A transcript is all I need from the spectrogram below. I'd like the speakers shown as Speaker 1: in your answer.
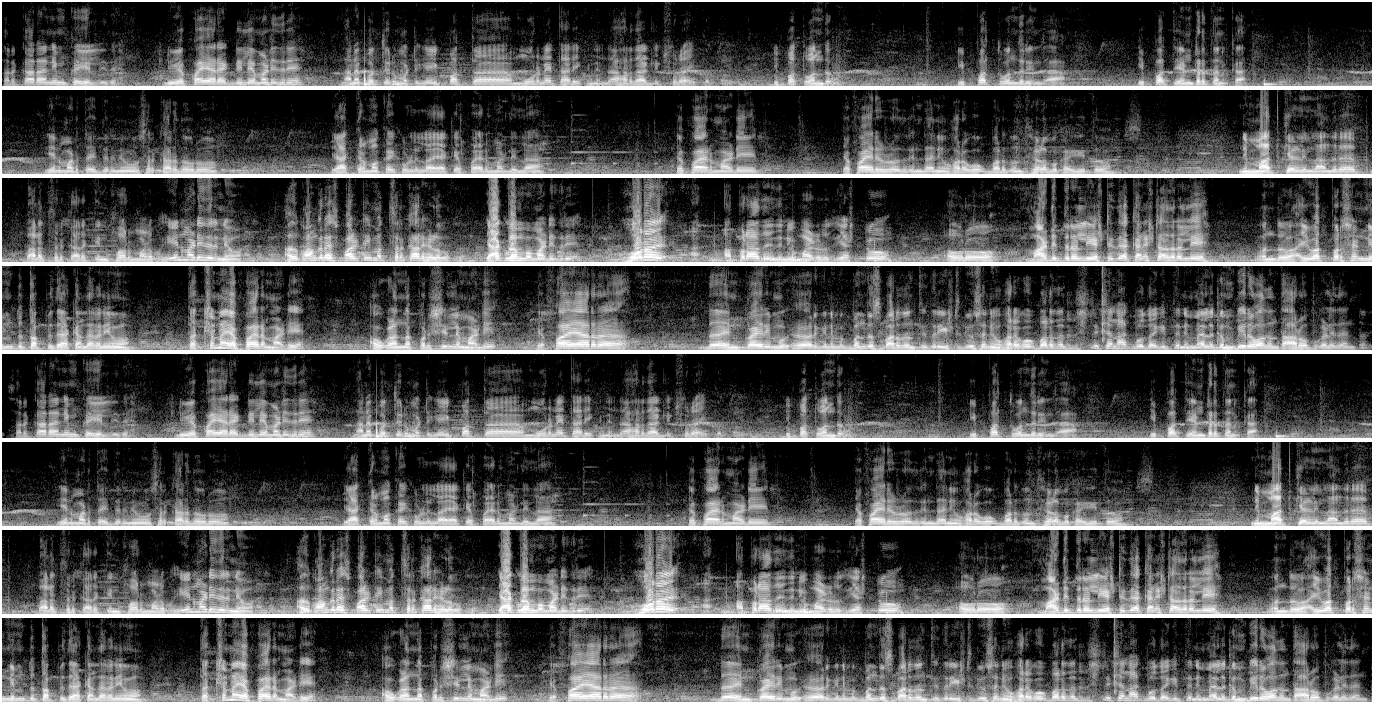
Speaker 1: ಸರ್ಕಾರ ನಿಮ್ಮ ಕೈಯಲ್ಲಿದೆ. ನೀವು ಎಫ್ ಐ ಆರ್ ಯಾಕೆ ಡಿಲೇ ಮಾಡಿದ್ರಿ. ನನಗೆ ಗೊತ್ತಿರೋ ಮಟ್ಟಿಗೆ ಇಪ್ಪತ್ತ ಮೂರನೇ ತಾರೀಕಿನಿಂದ ಹರಿದಾಡ್ಲಿಕ್ಕೆ ಶುರು ಆಯಿತು. ಇಪ್ಪತ್ತೊಂದು. ಇಪ್ಪತ್ತೊಂದರಿಂದ ಇಪ್ಪತ್ತೆಂಟರ ತನಕ ಏನು ಮಾಡ್ತಾ ಇದ್ದೀರಿ ನೀವು ಸರ್ಕಾರದವರು? ಯಾಕೆ ಕ್ರಮ ಕೈಗೊಳ್ಳಿಲ್ಲ ಯಾಕೆ ಎಫ್ ಐ ಆರ್ ಮಾಡಲಿಲ್ಲ? ಎಫ್ ಐ ಆರ್ ಮಾಡಿ ಎಫ್ ಐ ಆರ್ ಇರೋದ್ರಿಂದ ನೀವು ಹೊರಗೆ ಹೋಗಬಾರ್ದು ಅಂತ ಹೇಳಬೇಕಾಗಿತ್ತು. ನಿಮ್ಮ ಮಾತು ಕೇಳಲಿಲ್ಲ ಅಂದರೆ ಭಾರತ ಸರ್ಕಾರಕ್ಕೆ ಇನ್ಫಾರ್ಮ್ ಮಾಡಬೇಕು. ಏನು ಮಾಡಿದ್ರಿ ನೀವು? ಅದು ಕಾಂಗ್ರೆಸ್ ಪಾರ್ಟಿ ಮತ್ತು ಸರ್ಕಾರ ಹೇಳಬೇಕು. ಯಾಕೆ ವಿಳಂಬ ಮಾಡಿದ್ರಿ? ಘೋರ ಅಪರಾಧ ಇದೆ ನೀವು ಮಾಡಿರೋದು. ಎಷ್ಟು ಅವರು ಮಾಡಿದ್ರಲ್ಲಿ ಎಷ್ಟಿದೆ, ಕನಿಷ್ಠ ಅದರಲ್ಲಿ ಒಂದು ಐವತ್ತು ಪರ್ಸೆಂಟ್ ನಿಮ್ಮದು ತಪ್ಪಿದೆ. ಯಾಕಂದರೆ ನೀವು ತಕ್ಷಣ ಎಫ್ ಐ ಆರ್ ಮಾಡಿ, ಅವುಗಳನ್ನು ಪರಿಶೀಲನೆ ಮಾಡಿ ಎಫ್ ಐ ಆರ್ ದ ಎನ್ಕ್ವೈರಿ ಮುಗಿಯೋರಿಗೆ ನಿಮಗೆ ಬಂಧಿಸಬಾರ್ದು ಅಂತಿದ್ರೆ ಇಷ್ಟು ದಿವಸ ನೀವು ಹೊರಗೆ ಹೋಗಬಾರ್ದು ರಿಸ್ಟ್ರಿಕ್ಷನ್ ಹಾಕ್ಬೋದಾಗಿತ್ತು. ನಿಮ್ಮ ಮೇಲೆ ಗಂಭೀರವಾದಂಥ ಆರೋಪಗಳಿದೆ ಅಂತ. ಸರ್ಕಾರ ನಿಮ್ಮ ಕೈಯಲ್ಲಿದೆ. ನೀವು ಎಫ್ ಐ ಆರ್ ಯಾಕೆ ಡಿಲೇ ಮಾಡಿದ್ರಿ? ನನಗೆ ಗೊತ್ತಿರೋ ಮಟ್ಟಿಗೆ ಇಪ್ಪತ್ತ ಮೂರನೇ ತಾರೀಕಿನಿಂದ ಹರಿದಾಡ್ಲಿಕ್ಕೆ ಶುರು ಆಯಿತು. ಇಪ್ಪತ್ತೊಂದು. ಇಪ್ಪತ್ತೊಂದರಿಂದ ಇಪ್ಪತ್ತೆಂಟರ ತನಕ. ಏನು ಮಾಡ್ತಾ ಇದ್ದೀರಿ ನೀವು ಸರ್ಕಾರದವರು? ಯಾಕೆ ಕ್ರಮ ಕೈಗೊಳ್ಳಿಲ್ಲ? ಯಾಕೆ ಎಫ್ ಐ ಆರ್ ಮಾಡಲಿಲ್ಲ? ಎಫ್ ಐ ಆರ್ ಮಾಡಿ ಎಫ್ ಐ ಆರ್ ಇರೋದ್ರಿಂದ ನೀವು ಹೊರಗೆ ಹೋಗಬಾರ್ದು ಅಂತ ಹೇಳಬೇಕಾಗಿತ್ತು. ನಿಮ್ಮ ಮಾತು ಕೇಳಲಿಲ್ಲ ಅಂದರೆ ಭಾರತ ಸರ್ಕಾರಕ್ಕೆ ಇನ್ಫಾರ್ಮ್ ಮಾಡಬೇಕು ಏನು ಮಾಡಿದಿರಿ ನೀವು? ಅದು ಕಾಂಗ್ರೆಸ್ ಪಾರ್ಟಿ ಮತ್ತು ಸರ್ಕಾರ ಹೇಳಬೇಕು. ಯಾಕೆ ವಿಳಂಬ ಮಾಡಿದ್ರಿ? ಘೋರ ಅಪರಾಧ ಇದೆ ನೀವು ಮಾಡಿರೋದು. ಎಷ್ಟು ಅವರು ಮಾಡಿದ್ರಲ್ಲಿ ಎಷ್ಟಿದೆ, ಕನಿಷ್ಠ ಅದರಲ್ಲಿ ಒಂದು ಐವತ್ತು ಪರ್ಸೆಂಟ್ ನಿಮ್ಮದು ತಪ್ಪಿದೆ. ಯಾಕಂದರೆ ನೀವು ತಕ್ಷಣ ಎಫ್ ಐ ಆರ್ ಮಾಡಿ, ಅವುಗಳನ್ನು ಪರಿಶೀಲನೆ ಮಾಡಿ ಎಫ್ ಐ ಆರ್ ದ ಎನ್ಕ್ವೈರಿ ಮುಗಿಯೋರಿಗೆ ನಿಮಗೆ ಬಂಧಿಸಬಾರ್ದು ಅಂತಿದ್ರೆ ಇಷ್ಟು ದಿವಸ ನೀವು ಹೊರಗೆ ಹೋಗಬಾರ್ದು ರಿಸ್ಟ್ರಿಕ್ಷನ್ ಹಾಕ್ಬೋದಾಗಿತ್ತು ನಿಮ್ಮ ಮೇಲೆ ಗಂಭೀರವಾದಂಥ ಆರೋಪಗಳಿದೆ ಅಂತ.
